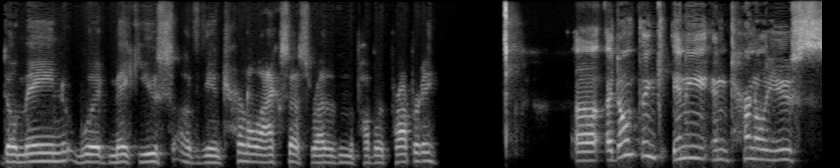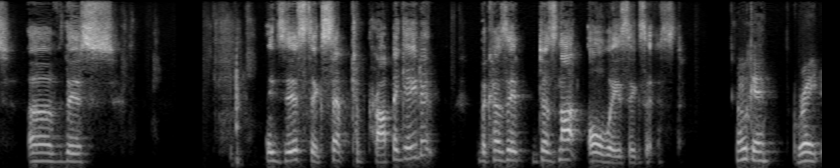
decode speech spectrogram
domain would make use of the internal access rather than the public property? Uh, I don't think any internal use of this exists except to propagate it because it does not always exist. Okay, great,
